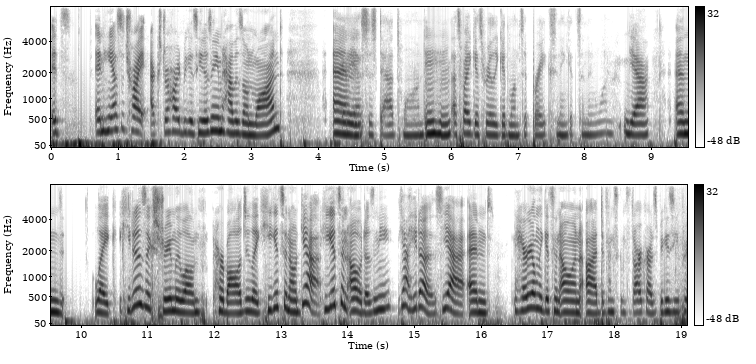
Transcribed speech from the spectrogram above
it's and he has to try extra hard because he doesn't even have his own wand. And he has his dad's wand. Mhm. That's why it gets really good once it breaks and he gets a new one. Yeah, and like he does extremely well in herbology. Like he gets an O. Yeah. he gets an O, doesn't he? Yeah, he does. Yeah, and Harry only gets an O in uh, Defense Against the Dark Arts because he pr-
